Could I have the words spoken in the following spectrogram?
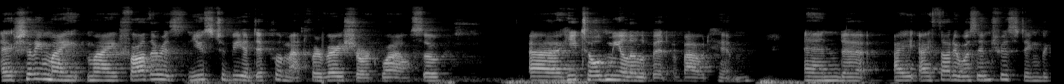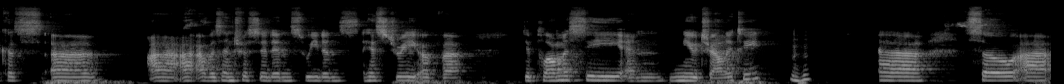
actually my my father is used to be a diplomat for a very short while. So uh, he told me a little bit about him and uh, I, I thought it was interesting because uh, I, I, was interested in Sweden's history of uh, diplomacy and neutrality. Mm-hmm. Uh, so uh,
